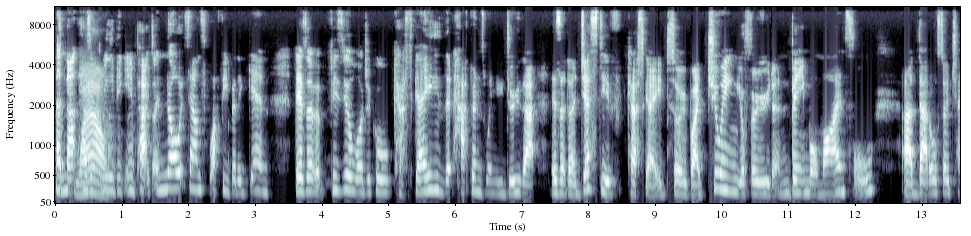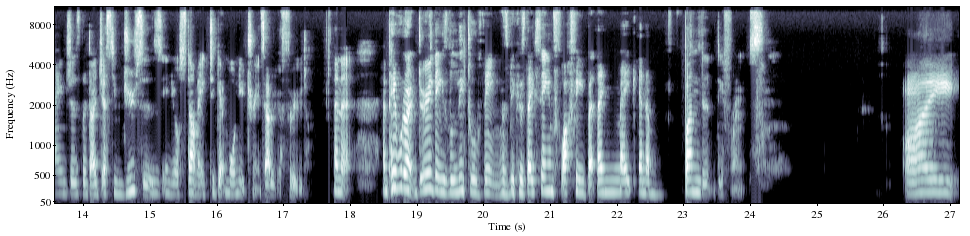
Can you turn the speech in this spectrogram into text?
And that Wow. has a really big impact. I know it sounds fluffy, but again, there's a physiological cascade that happens when you do that. There's a digestive cascade. So by chewing your food and being more mindful, uh, that also changes the digestive juices in your stomach to get more nutrients out of your food. And it, and people don't do these little things because they seem fluffy, but they make an abundant difference. I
